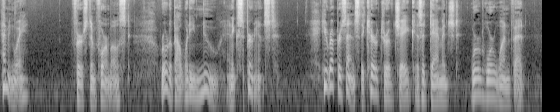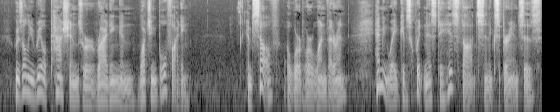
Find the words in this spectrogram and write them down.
Hemingway, first and foremost, wrote about what he knew and experienced. He represents the character of Jake as a damaged World War I vet whose only real passions were riding and watching bullfighting. Himself a World War I veteran, Hemingway gives witness to his thoughts and experiences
